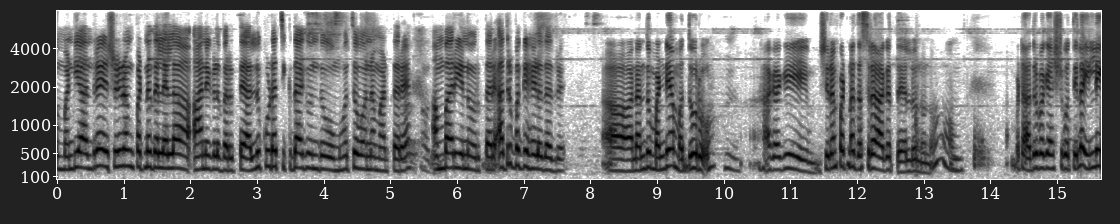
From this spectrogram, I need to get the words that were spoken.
ಮಂಡ್ಯ ಅಂದ್ರೆ ಶ್ರೀರಂಗಪಟ್ಟಣದಲ್ಲೆಲ್ಲ ಆನೆಗಳು ಬರುತ್ತೆ. ಅಲ್ಲೂ ಕೂಡ ಚಿಕ್ಕದಾಗಿ ಒಂದು ಮಹೋತ್ಸವವನ್ನ ಮಾಡ್ತಾರೆ. ಅಂಬಾರಿಯನ್ನು ಹೊರ್ತಾರೆ ಅದ್ರ ಬಗ್ಗೆ ಹೇಳೋದಾದ್ರೆ? ಆ, ನಂದು ಮಂಡ್ಯ ಮದ್ದೂರು. ಹಾಗಾಗಿ ಶ್ರೀರಂಗಪಟ್ಟಣ ದಸರಾ ಆಗುತ್ತೆ ಅಲ್ಲೂ ಬಟ್ ಅದ್ರ ಬಗ್ಗೆ ಅಷ್ಟು ಗೊತ್ತಿಲ್ಲ. ಇಲ್ಲಿ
